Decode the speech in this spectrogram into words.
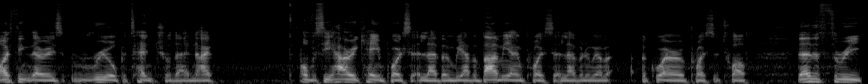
I think there is real potential there. Now, obviously, Harry Kane price at 11, we have Aubameyang price at 11, and we have Aguero price at 12. They're the three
